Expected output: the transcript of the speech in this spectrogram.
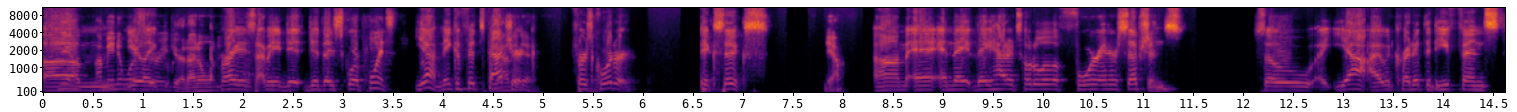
Yeah, Um, I mean, it was you're like, very good. I don't want to. Bryce, I mean, did, did they score points? Yeah, Minkah Fitzpatrick, did. first quarter, pick six. Yeah. Um, and, and they they had a total of four interceptions. So uh, yeah, I would credit the defense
